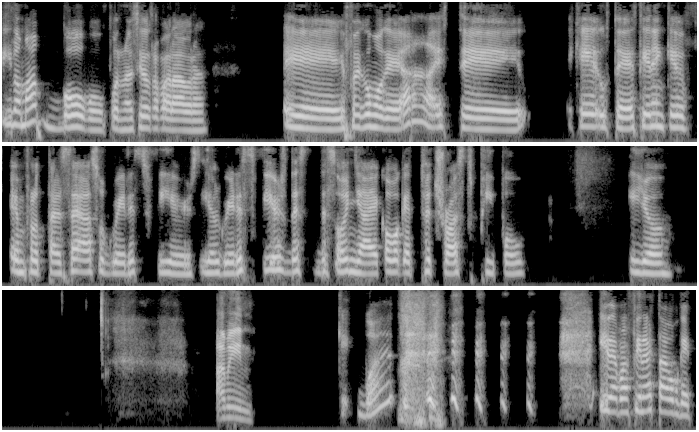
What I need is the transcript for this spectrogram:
y lo más bobo, por no decir otra palabra, eh, fue como que, ah, este, Es que ustedes tienen que enfrentarse a sus greatest fears. Y el greatest fears de, de Sonia es como que to trust people. Y yo, I mean, ¿qué? ¿What? Y después al final estaba como que,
